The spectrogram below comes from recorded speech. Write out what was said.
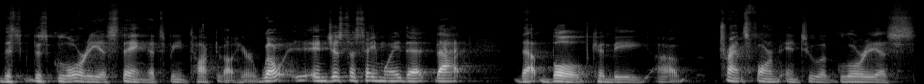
this, this glorious thing that's being talked about here? Well, in just the same way that that, that bulb can be uh, transformed into a glorious,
